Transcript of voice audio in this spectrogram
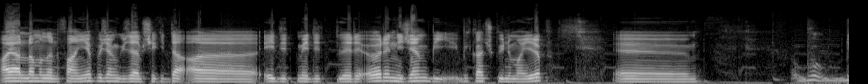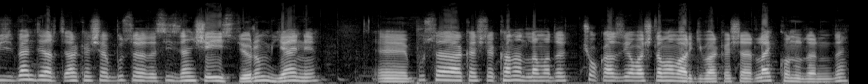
Ayarlamalarını falan yapacağım güzel bir şekilde aa, edit meditleri öğreneceğim bir birkaç günüm ayırıp. Ee, bu biz ben de arkadaşlar bu sırada sizden şeyi istiyorum. Yani ee, bu sefer arkadaşlar kanallamada çok az yavaşlama var gibi arkadaşlar like konularında.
